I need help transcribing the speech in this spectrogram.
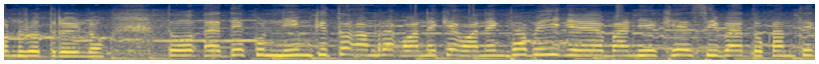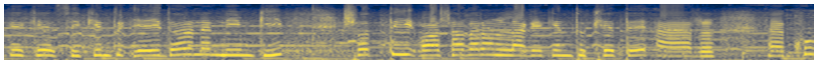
অনুরোধ রইল। তো দেখুন নিমকি তো আমরা অনেকে অনেকভাবেই বানিয়ে খেয়েছি বা দোকান থেকে খেয়েছি। কিন্তু এই ধরনের নিমকি সত্যি অসাধারণ লাগে কিন্তু খেতে। আর খুব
